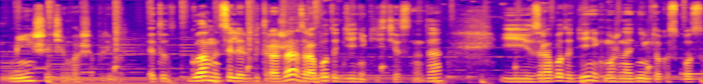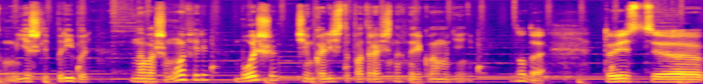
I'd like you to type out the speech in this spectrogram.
меньше, чем ваша прибыль. Это главная цель арбитража – заработать денег, естественно, да. И заработать денег можно одним только способом, если прибыль на вашем офере больше, чем количество потраченных на рекламу денег. Ну да. То есть, э,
